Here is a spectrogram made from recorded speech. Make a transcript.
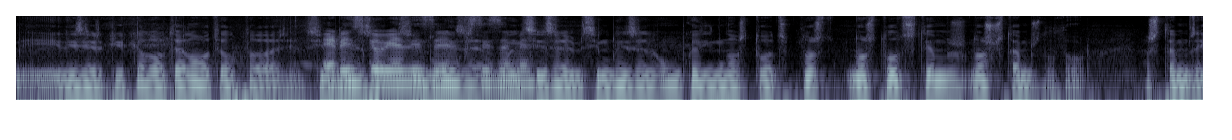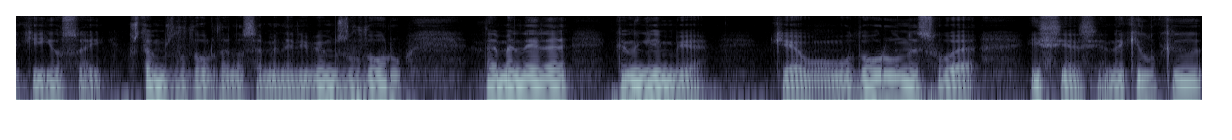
e dizer que aquele hotel é um hotel de toda a gente. Era isso que eu ia dizer, simboliza, precisamente. Muito sinceramente, simboliza um bocadinho nós todos. Nós, nós todos temos, nós gostamos do Douro. Nós estamos aqui, eu sei, gostamos do Douro da nossa maneira e vemos o Douro da maneira que ninguém vê, que é o, o Douro na sua essência, naquilo que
